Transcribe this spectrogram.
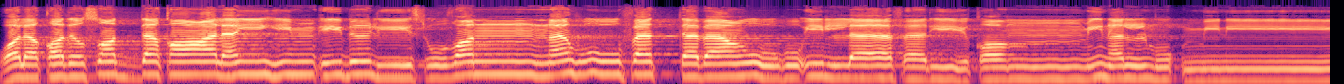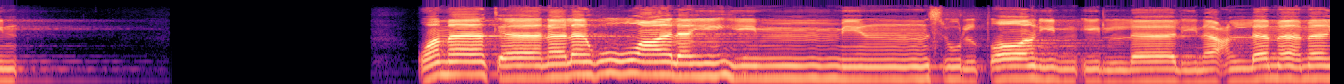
ولقد صدق عليهم ابليس ظنه فاتبعوه الا فريقا من المؤمنين وما كان له عليهم من سلطان الا لنعلم من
